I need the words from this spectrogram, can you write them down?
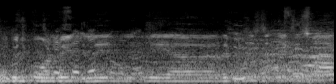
Qu'on peut du coup enlever les, les, les, euh, les petits accessoires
